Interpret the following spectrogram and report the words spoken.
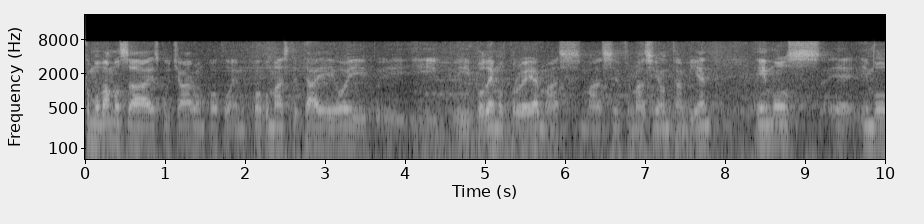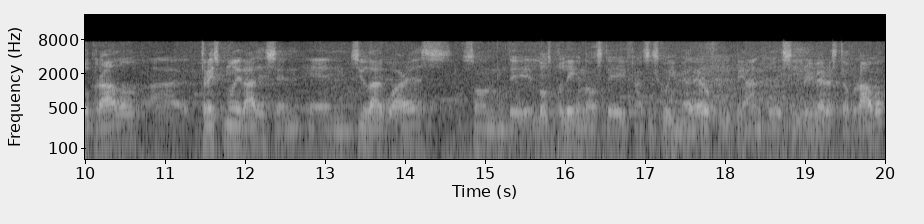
como vamos a escuchar un poco, en un poco más detalle hoy y, y- y podemos proveer más, más información también, hemos eh, involucrado a tres comunidades en, en Ciudad Juárez, son de los polígonos de Francisco y Madero, Felipe Ángeles y Riveras del Bravo,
